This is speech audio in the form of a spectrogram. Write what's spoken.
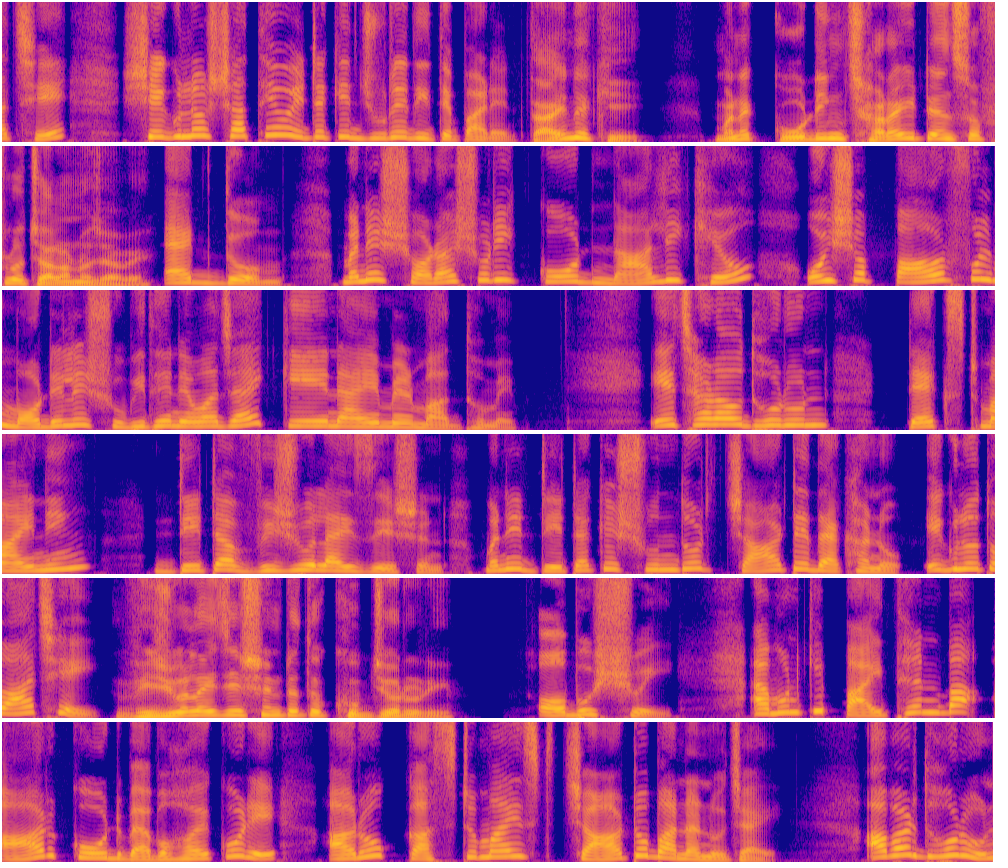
আছে সেগুলোর সাথেও এটাকে জুড়ে দিতে পারেন। তাই নাকি? মানে কোডিং ছাড়াই টেন্সরফ্লো চালানো যাবে। একদম। মানে সরাসরি কোড না লিখেও ওইসব পাওয়ারফুল মডেলের সুবিধে নেওয়া যায় কেএনআইএম এর মাধ্যমে। এছাড়াও ধরুন টেক্সট মাইনিং ডেটা ভিজুয়ালাইজেশন মানে ডেটাকে সুন্দর চার্টে দেখানো এগুলো তো আছেই। ভিজুয়ালাইজেশনটা তো খুব জরুরি। অবশ্যই। এমনকি পাইথন বা আর কোড ব্যবহার করে আরও কাস্টমাইজড চার্টও বানানো যায়। আবার ধরুন,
